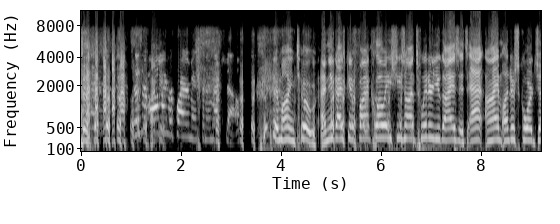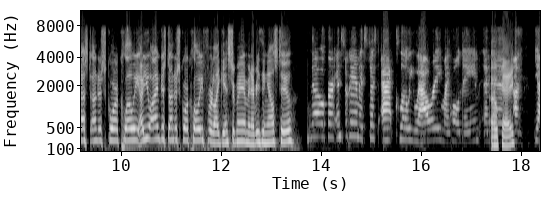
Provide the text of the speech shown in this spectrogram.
Those are all my requirements in a nutshell. They're mine too. And you guys can find Chloe. She's on Twitter, you guys. It's at I'm underscore just underscore Chloe. Are you I'm just underscore Chloe for like Instagram and everything else too? No, for Instagram, it's just at Chloe Lowery, my whole name. And then, Okay. um, yeah,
